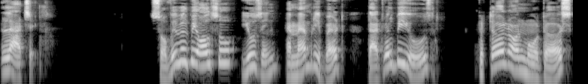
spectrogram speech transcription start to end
latching. So we will be also using a memory bit that will be used to turn on motors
